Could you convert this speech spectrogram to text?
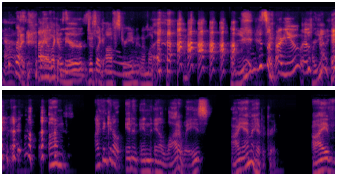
podcast. right. I have like a mirror is- just like off screen, and I'm like, are you- So are you? Are you a hypocrite? um, I think in a in in in a lot of ways, I am a hypocrite. I've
